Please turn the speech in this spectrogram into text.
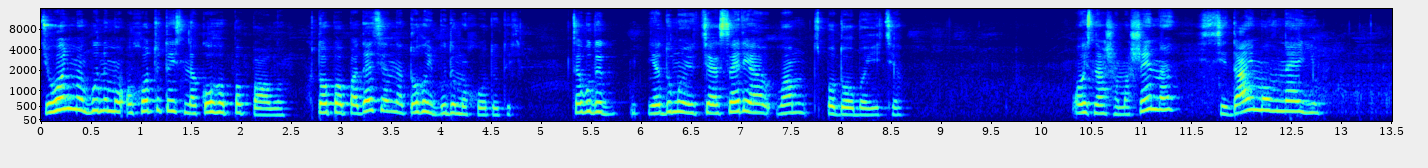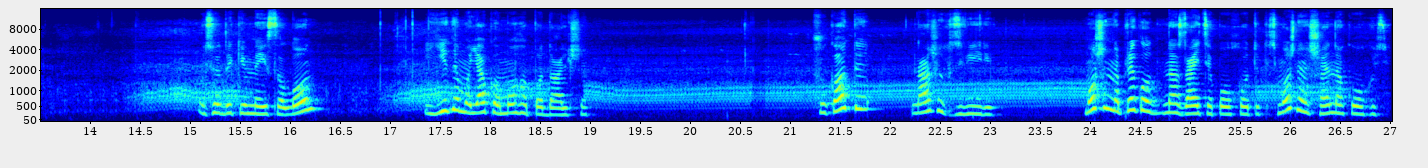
Сьогодні ми будемо охотитись на кого попало. Хто попадеться, на того і будемо охотитись. Це буде, я думаю, ця серія вам сподобається. Ось наша машина. Сідаємо в неї. Ось такий в неї салон. І їдемо якомога подальше. Шукати наших звірів. Можна, наприклад, на зайця поохотитись, можна ще на когось.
